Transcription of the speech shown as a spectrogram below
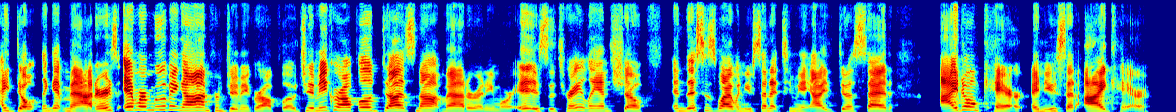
I don't think it matters. And we're moving on from Jimmy Garoppolo. Jimmy Garoppolo does not matter anymore. It is the Trey Lance show. And this is why when you sent it to me, I just said, I don't care. And you said, I care.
